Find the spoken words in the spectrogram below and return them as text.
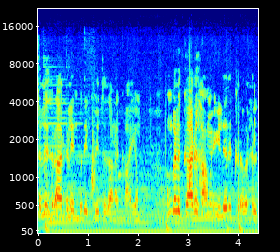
செல்லுகிறார்கள் என்பதை குறித்ததான காயம் உங்களுக்கு அருகாமையில் இருக்கிறவர்கள்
